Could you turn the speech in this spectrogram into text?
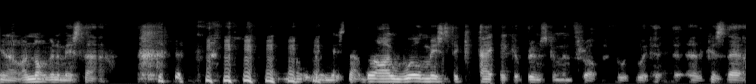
You know, I'm not going to miss that. I'm not going to miss that, but I will miss the cake at Brimscombe and Thrupp because uh, their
